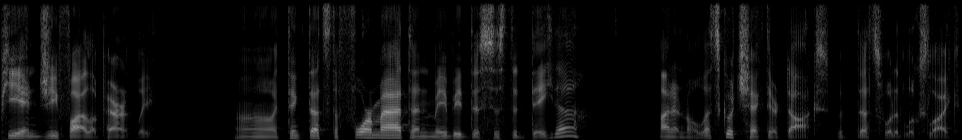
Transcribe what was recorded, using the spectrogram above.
PNG file apparently. Uh, I think that's the format and maybe this is the data. I don't know. Let's go check their docs, but that's what it looks like.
